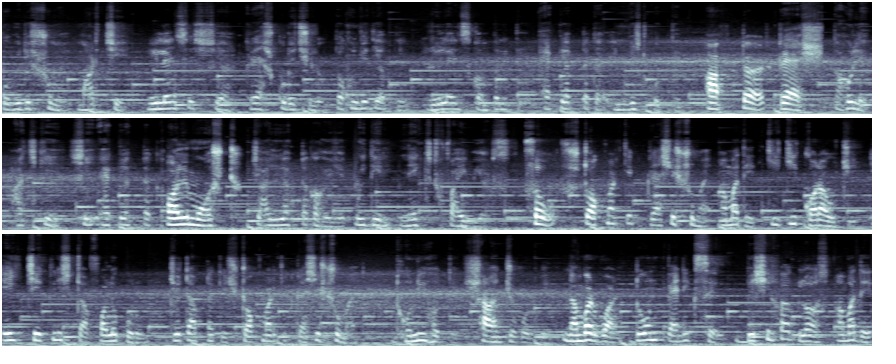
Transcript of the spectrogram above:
কোভিডের সময় মার্চে রিলায়েন্সের শেয়ার ক্র্যাশ করেছিল, তখন যদি আপনি রিলায়েন্স কোম্পানিতে এক লাখ টাকা ইনভেস্ট করতেন আফটার ক্র্যাশ তাহলে আজকে সেই এক লাখ টাকা অলমোস্ট চার লাখ টাকা হয়ে যায় within next five years so stock market ক্র্যাশের সময় আমাদের কি কি করা উচিত? এই চেকলিস্টটা ফলো করুন, যেটা আপনাকে স্টক মার্কেট ক্র্যাশের সময় ধনী হতে সাহায্য করবে। Number one don't panic sell বেশিরভাগ লস আমাদের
